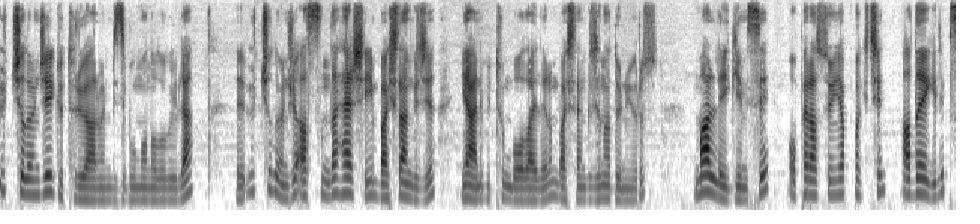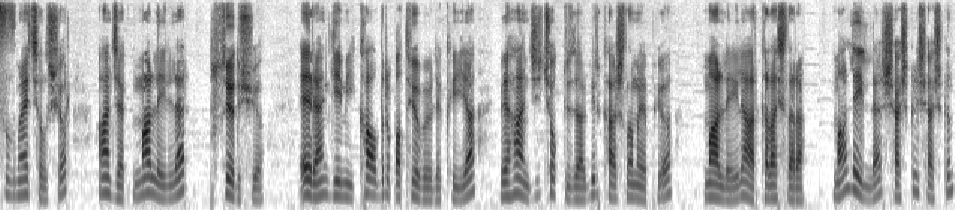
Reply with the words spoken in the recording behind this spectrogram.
3 yıl önceye götürüyor Armin bizi bu monologuyla. 3 yıl önce aslında her şeyin başlangıcı yani bütün bu olayların başlangıcına dönüyoruz. Marley gemisi operasyon yapmak için adaya gelip sızmaya çalışıyor. Ancak Marleyliler pusuya düşüyor. Eren gemiyi kaldırıp atıyor böyle kıyıya ve Hanji çok güzel bir karşılama yapıyor Marley ile arkadaşlara. Marleyliler şaşkın şaşkın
